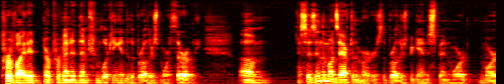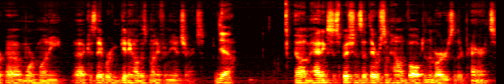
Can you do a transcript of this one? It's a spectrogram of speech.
provided or prevented them from looking into the brothers more thoroughly. Um, it says in the months after the murders, the brothers began to spend more more uh, more money because they were getting all this money from the insurance, Yeah. um, adding suspicions that they were somehow involved in the murders of their parents.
